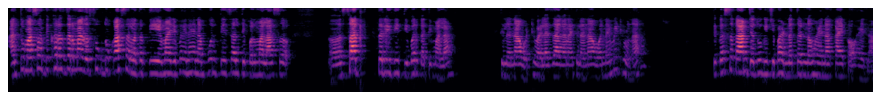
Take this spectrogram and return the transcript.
आणि तुम्हाला सांगते खरंच जर माझं सुख दुःख असेल ना तर ती माझी बहीण आहे ना बोलती चालते पण मला असं सात साथ तरी देते बरं का ती मला. तिला नावं ठेवायला जागा नाही तिला नावं नाही मी ठेवणार. ते कसं का आमच्या दोघीची भांडणं तडणं व्हायना काय का व्हायना.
